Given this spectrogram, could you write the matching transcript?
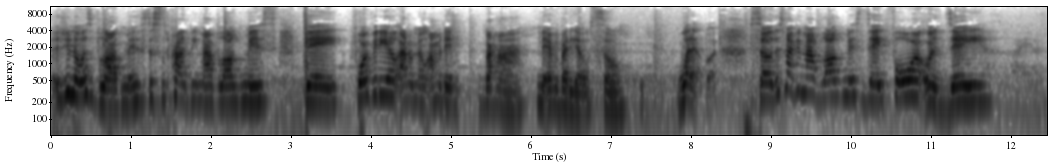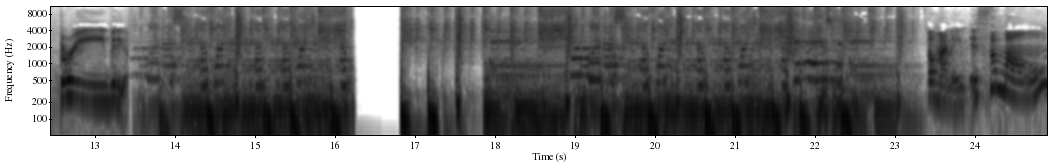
as you know it's vlogmas this will probably be my vlogmas day four video. I don't know. I'm a day behind everybody else so whatever. So this might be my vlogmas day four or day three video My name is Symone.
